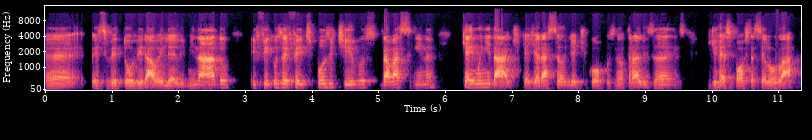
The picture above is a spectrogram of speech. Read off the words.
é, esse vetor viral ele é eliminado e fica os efeitos positivos da vacina que é a imunidade, que é a geração de anticorpos neutralizantes, de resposta celular.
